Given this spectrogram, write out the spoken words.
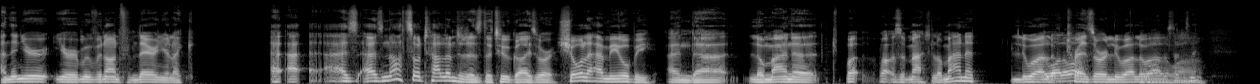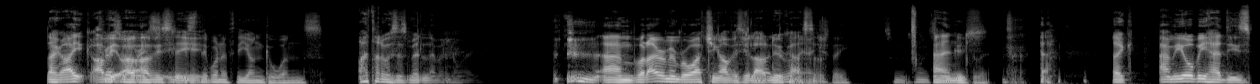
and then you're you're moving on from there, and you're like, as as not so talented as the two guys were, Shola Ameobi and uh, Lomana, what what was it, Matt? Lomana Lua, Lua, Lua. Trezor Lua Lua, Wow, was that his name? Like I obvi- Trezor is- obviously is the- one of the younger ones. I thought it was his middle name. um, but I remember watching obviously a lot of right, Newcastle. actually. Some, some, some And- it. like Ameobi had these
